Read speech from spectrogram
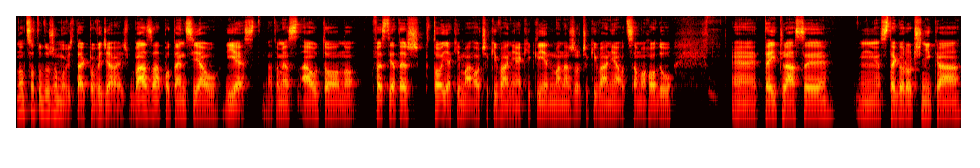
No co tu dużo mówić, tak jak powiedziałeś, baza, potencjał jest. Natomiast auto, no kwestia też kto jakie ma oczekiwania, jaki klient ma nasze oczekiwania od samochodu e, tej klasy, mm, z tego rocznika,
